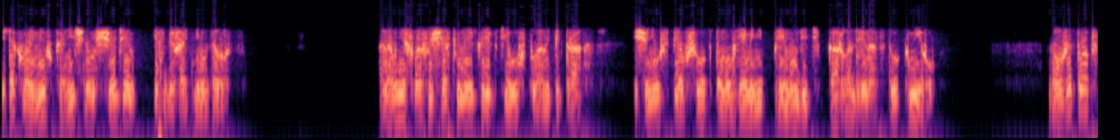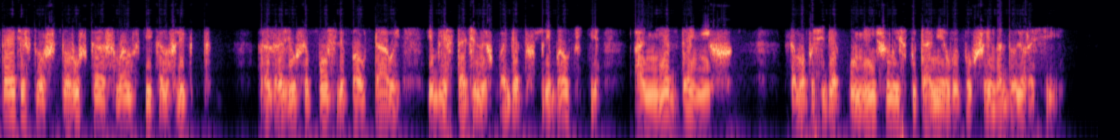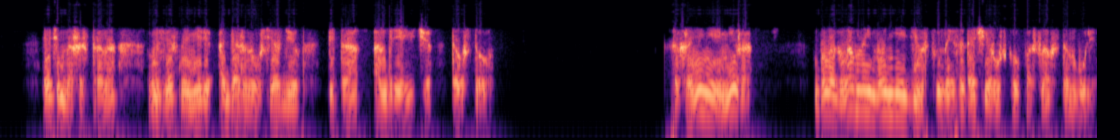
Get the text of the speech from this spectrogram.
И так войны в конечном счете избежать не удалось. Она внесла существенные коррективы в планы Петра, еще не успевшего к тому времени принудить Карла XII к миру. Но уже то обстоятельство, что русско-османский конфликт разразился после Полтавы и блистательных побед в Прибалтике, а не до них, само по себе уменьшило испытания, выпавшие на долю России. Этим наша страна в известной мере обязана усердию Петра Андреевича Толстого. Сохранение мира было главной, но не единственной задачей русского посла в Стамбуле.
